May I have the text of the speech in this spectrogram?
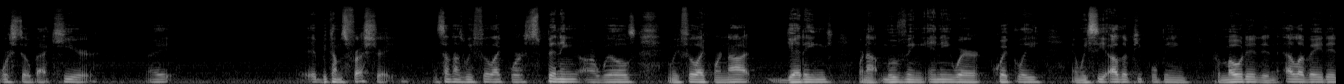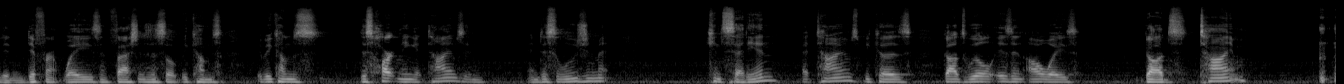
we're still back here, right? It becomes frustrating. And sometimes we feel like we're spinning our wheels and we feel like we're not getting, we're not moving anywhere quickly. And we see other people being promoted and elevated in different ways and fashions. And so it becomes, it becomes disheartening at times and, and disillusionment can set in at times because God's will isn't always God's time.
